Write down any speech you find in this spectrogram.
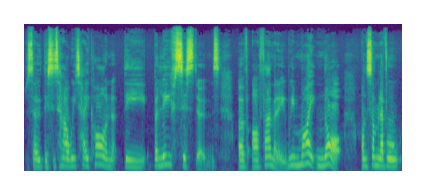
so this is how we take on the belief systems of our family. We might not on some level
